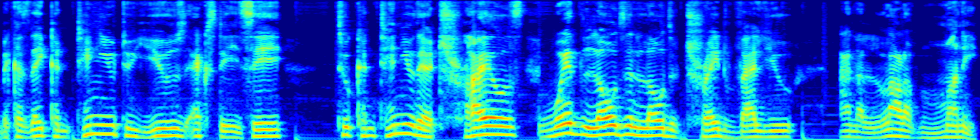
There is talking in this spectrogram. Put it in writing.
because they continue to use XDC to continue their trials with loads and loads of trade value and a lot of money.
